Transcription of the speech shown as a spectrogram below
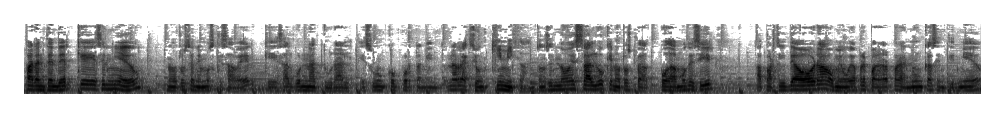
Para entender qué es el miedo, nosotros tenemos que saber que es algo natural, es un comportamiento, una reacción química. Entonces no es algo que nosotros podamos decir a partir de ahora o me voy a preparar para nunca sentir miedo.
